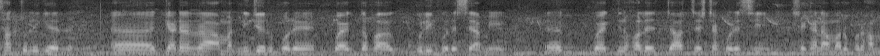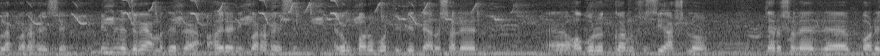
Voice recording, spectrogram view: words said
ছাত্রলীগের ক্যাডাররা আমার নিজের উপরে কয়েক দফা গুলি করেছে। আমি কয়েকদিন হলে যাওয়ার চেষ্টা করেছি। সেখানে আমার উপর হামলা করা হয়েছে। বিভিন্ন জায়গায় আমাদের হয়রানি করা হয়েছে। এবং পরবর্তীতে তেরো সালের অবরোধ কর্মসূচি আসলো। তেরো সালের পরে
